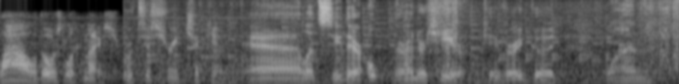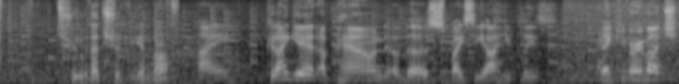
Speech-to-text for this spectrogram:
Wow, those look nice. Rotisserie chicken. And let's see there. Oh, they're under here. Okay, very good. One, two. That should be enough. Hi, could I get a pound of the spicy ahi, please? Thank you very much.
